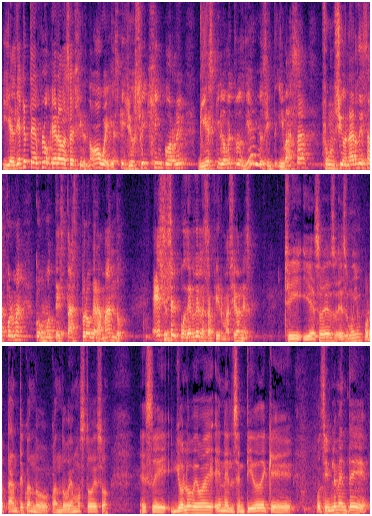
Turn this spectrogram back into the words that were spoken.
Y el día que te dé flojera vas a decir, no, güey, es que yo soy quien corre 10 kilómetros diarios y, vas a funcionar de esa forma como te estás programando. Ese es el poder de las afirmaciones. Sí, y eso es, muy importante cuando, cuando vemos todo eso. Este, yo lo veo en el sentido de que pues simplemente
